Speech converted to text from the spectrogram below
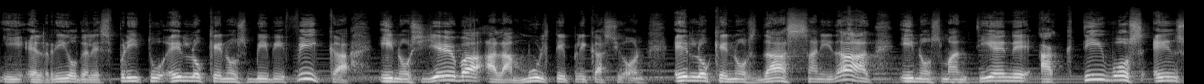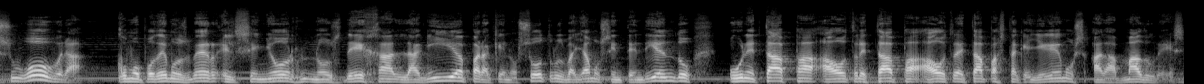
y el río del Espíritu es lo que nos vivifica y nos lleva a la multiplicación. Es lo que nos da sanidad y nos mantiene activos en su obra. Como podemos ver, el Señor nos deja la guía para que nosotros vayamos entendiendo una etapa a otra etapa, a otra etapa, hasta que lleguemos a la madurez.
